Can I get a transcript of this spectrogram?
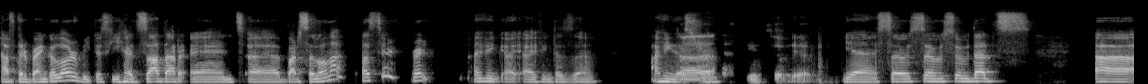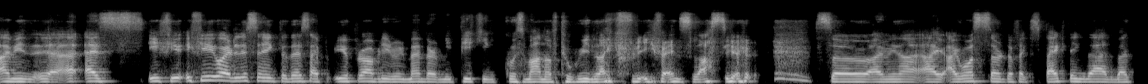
after bangalore because he had zadar and uh, barcelona last year right? I think i, I think that's uh i think that's uh, true. I think so, yeah. Yeah so so so that's uh, I mean, uh, as if you if you were listening to this, I, you probably remember me picking Kuzmanov to win like three events last year. so I mean, I, I was sort of expecting that, but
